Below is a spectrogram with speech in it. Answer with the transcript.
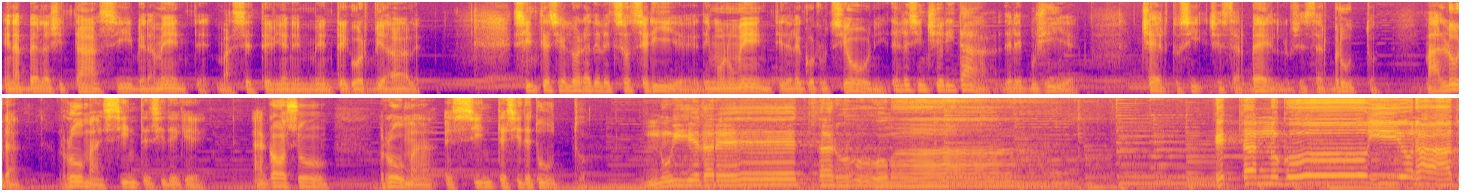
È una bella città, sì, veramente, ma se ti viene in mente Corviale. Sintesi allora delle zozzerie, dei monumenti, delle corruzioni, delle sincerità, delle bugie. Certo, sì, c'è star bello, c'è star brutto, ma allora Roma è sintesi di che? A cosu, Roma è sintesi di tutto. Noi è da retta Roma che t'hanno coglionato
